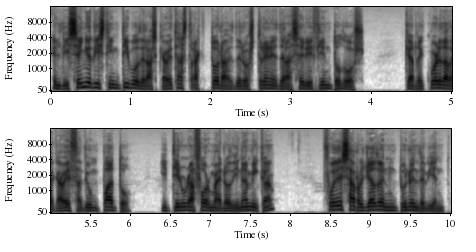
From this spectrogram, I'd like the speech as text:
El diseño distintivo de las cabezas tractoras de los trenes de la serie 102, que recuerda la cabeza de un pato y tiene una forma aerodinámica, fue desarrollado en un túnel de viento.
